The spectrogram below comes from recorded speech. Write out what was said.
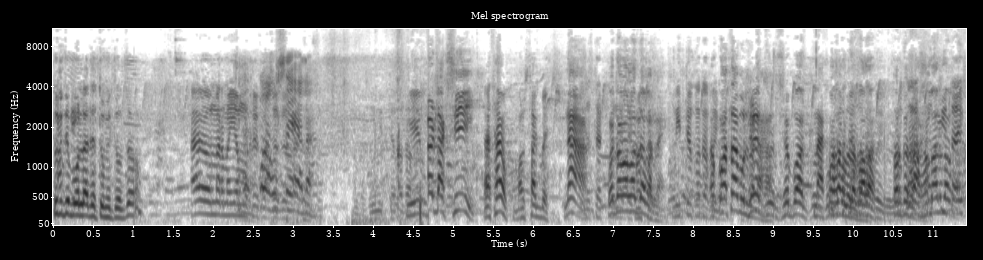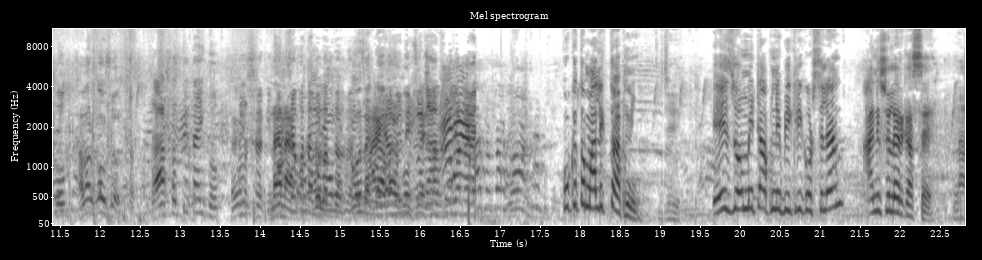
তুমি যে বললা যে তুমি তুলছো? আমার মাইয়া মুখে ডাকছি। থাক মানুষ থাকবে। না কথা বলা যাবে না কথা কথা বলবে না। সে বল না কথা বলবে বলা তোর কথা আমার তাই হোক। আমার কৌশল। যা সত্যি তাই হোক সমস্যা কি? না, না। কথা বলার দরকার প্রকৃত মালিক তো আপনি। এই জমিটা আপনি বিক্রি করছিলেন? আনিসুলের কাছে? না।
